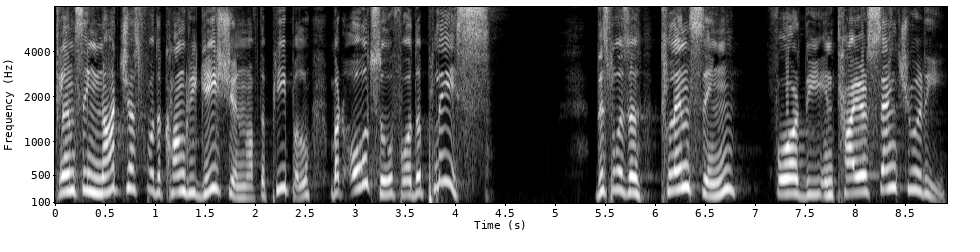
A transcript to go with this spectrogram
Cleansing not just for the congregation of the people, but also for the place. This was a cleansing for the entire sanctuary.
